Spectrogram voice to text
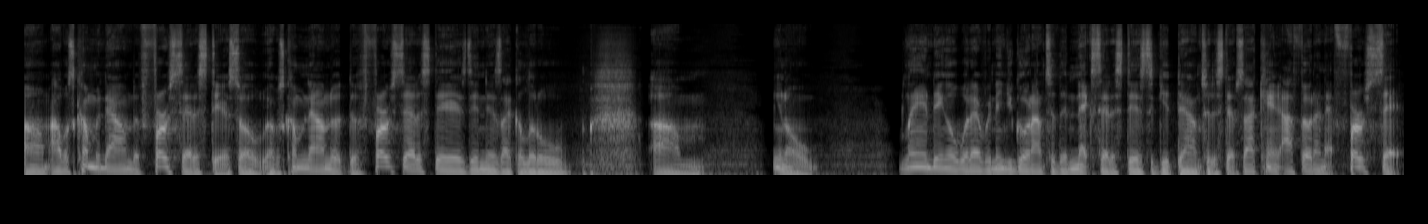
Um, I was coming down the first set of stairs. So I was coming down the, the first set of stairs. Then there's like a little, um, you know, landing or whatever. And then you go down to the next set of stairs to get down to the steps. I can't, I felt in that first set.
